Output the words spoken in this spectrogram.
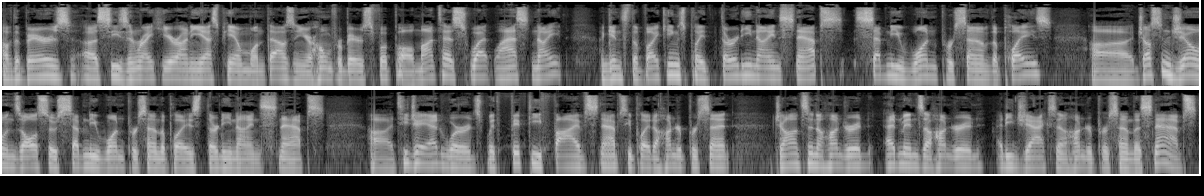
of the Bears uh, season right here on ESPN 1000, your home for Bears football. Montez Sweat last night against the Vikings played 39 snaps, 71% of the plays. Uh, Justin Jones also 71% of the plays, 39 snaps. Uh, TJ Edwards with 55 snaps, he played 100%. Johnson 100, Edmunds 100, Eddie Jackson 100% of the snaps.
